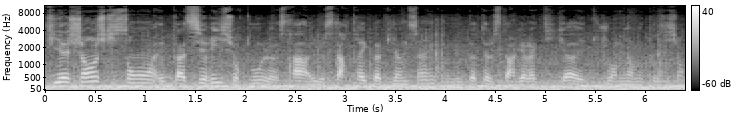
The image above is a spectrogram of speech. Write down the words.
qui échangent, qui sont, et la série surtout, le Star, Trek Babylon 5 ou Battlestar Galactica est toujours mis en opposition.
